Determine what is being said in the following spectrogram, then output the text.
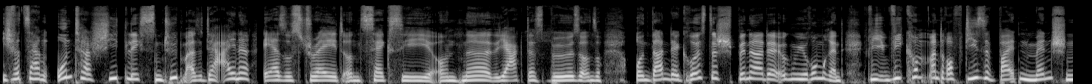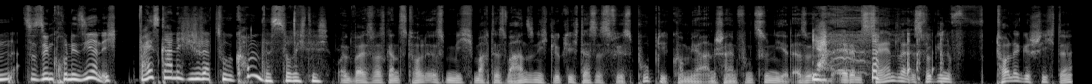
ich würde sagen, unterschiedlichsten Typen. Also der eine eher so straight und sexy und ne, jagt das Böse und so. Und dann der größte Spinner, der irgendwie rumrennt. Wie, wie kommt man drauf, diese beiden Menschen zu synchronisieren? Ich weiß gar nicht, wie du dazu gekommen bist, so richtig. Und weißt du, was ganz toll ist? Mich macht es wahnsinnig glücklich, dass es fürs Publikum ja anscheinend funktioniert. Also ja. Adam Sandler ist wirklich eine tolle Geschichte.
